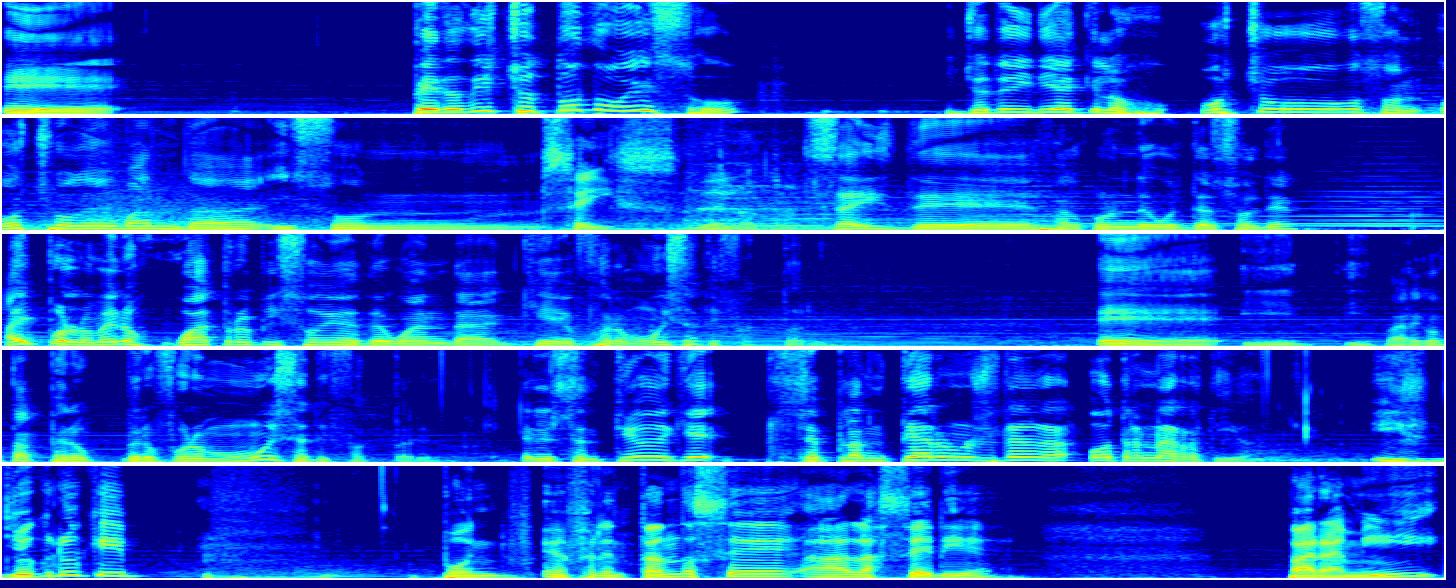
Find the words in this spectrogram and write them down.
Eh, pero dicho todo eso, yo te diría que los ocho son ocho de Wanda y son 6 del otro. 6 de Falcon the Winter Soldier, hay por lo menos cuatro episodios de Wanda que fueron muy satisfactorios. Eh, y, y para contar, pero, pero fueron muy satisfactorios. En el sentido de que se plantearon otra, otra narrativa. Y yo creo que enfrentándose a la serie, para mí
